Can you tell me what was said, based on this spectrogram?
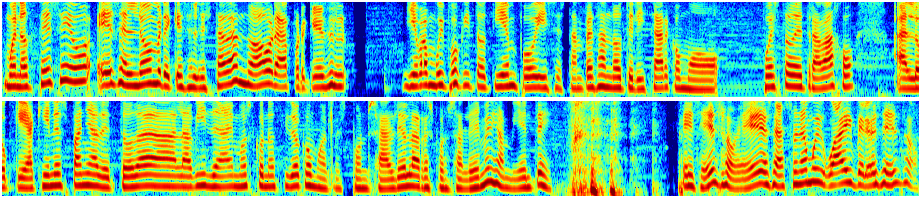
Bueno, CSO es el nombre que se le está dando ahora porque es lleva muy poquito tiempo y se está empezando a utilizar como puesto de trabajo a lo que aquí en España de toda la vida hemos conocido como el responsable o la responsable de medio ambiente. es eso, ¿eh? O sea, suena muy guay, pero es eso.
